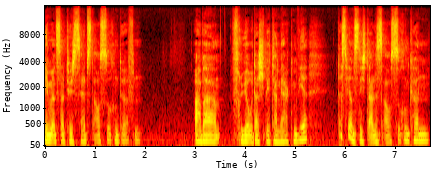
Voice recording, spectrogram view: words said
den wir uns natürlich selbst aussuchen dürfen. Aber früher oder später merken wir, dass wir uns nicht alles aussuchen können.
